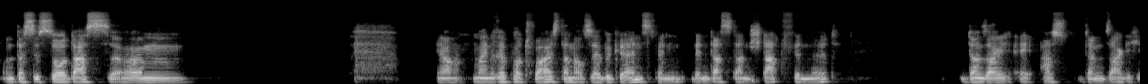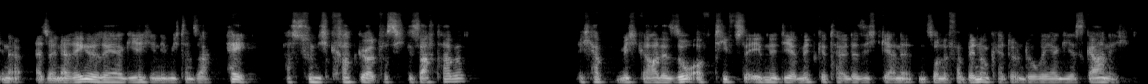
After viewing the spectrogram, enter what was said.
Und das ist so das, ähm, ja, mein Repertoire ist dann auch sehr begrenzt. Wenn, wenn das dann stattfindet, dann sage ich, ey, hast, dann sage ich, in der, also in der Regel reagiere ich, indem ich dann sage, hey, hast du nicht gerade gehört, was ich gesagt habe? Ich habe mich gerade so auf tiefster Ebene dir mitgeteilt, dass ich gerne so eine Verbindung hätte und du reagierst gar nicht.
